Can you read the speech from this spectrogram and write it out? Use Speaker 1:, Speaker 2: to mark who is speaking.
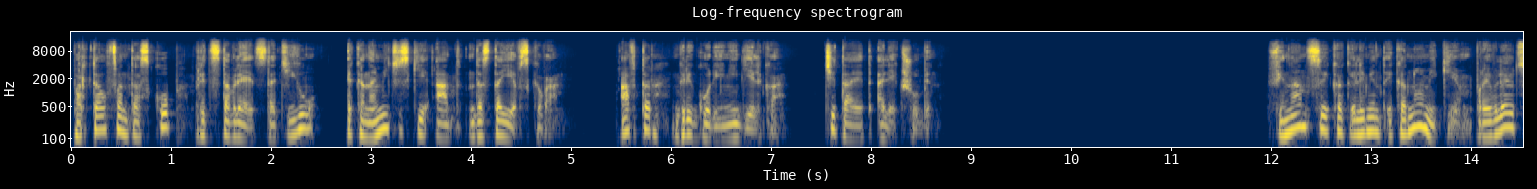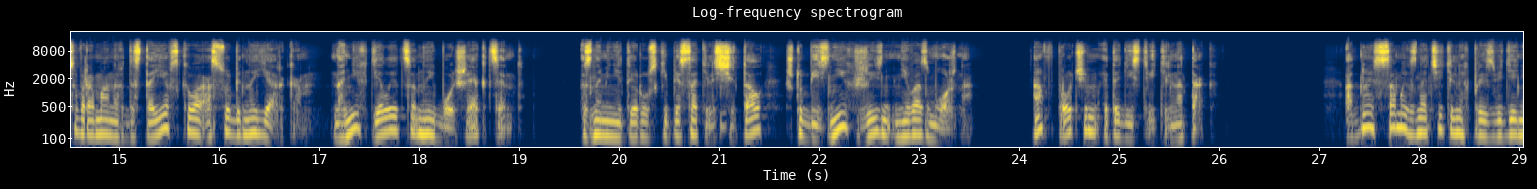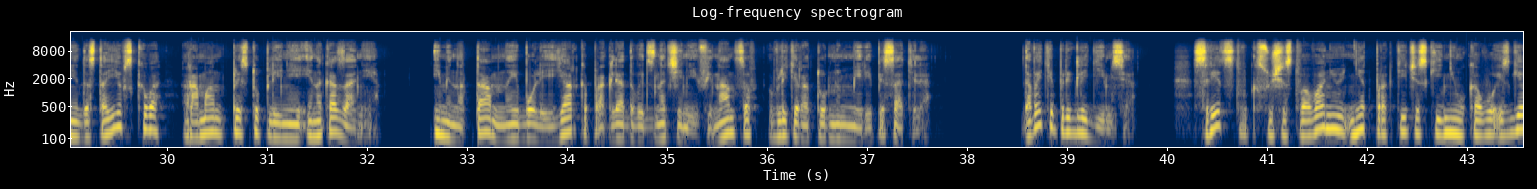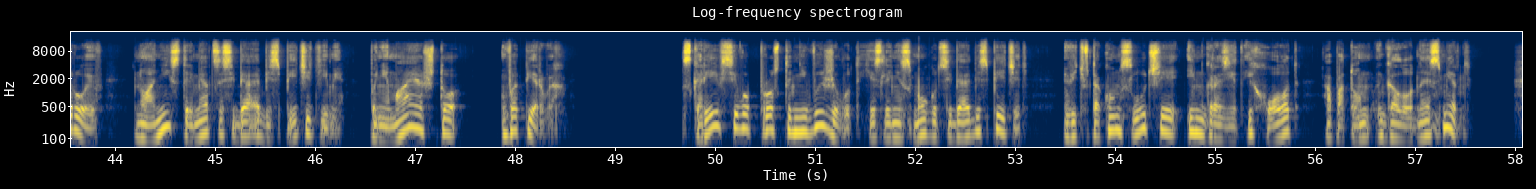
Speaker 1: Портал «Фантаскоп» представляет статью «Экономический ад Достоевского». Автор Григорий Неделько. Читает Олег Шубин. Финансы как элемент экономики проявляются в романах Достоевского особенно ярко. На них делается наибольший акцент. Знаменитый русский писатель считал, что без них жизнь невозможна. А впрочем, это действительно так. Одно из самых значительных произведений Достоевского – роман «Преступление и наказание». Именно там наиболее ярко проглядывает значение финансов в литературном мире писателя. Давайте приглядимся. Средств к существованию нет практически ни у кого из героев, но они стремятся себя обеспечить ими, понимая, что, во-первых, скорее всего, просто не выживут, если не смогут себя обеспечить, ведь в таком случае им грозит и холод – а потом голодная смерть.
